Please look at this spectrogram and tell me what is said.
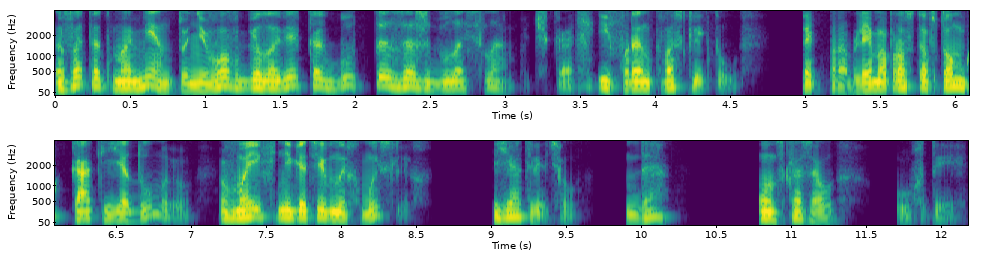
В этот момент у него в голове как будто зажглась лампочка, и Фрэнк воскликнул. «Так проблема просто в том, как я думаю, в моих негативных мыслях?» Я ответил. «Да». Он сказал. «Ух ты,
